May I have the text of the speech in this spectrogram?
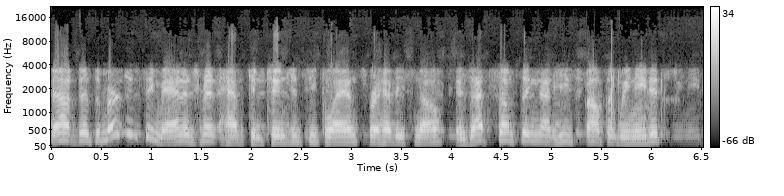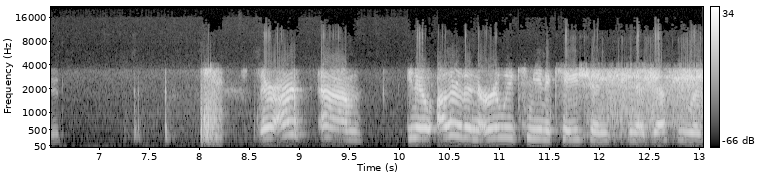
Now, does emergency management have contingency plans for heavy snow? Is that something that he's felt that we needed? There aren't, um, you know, other than early communications, you know, Jesse was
